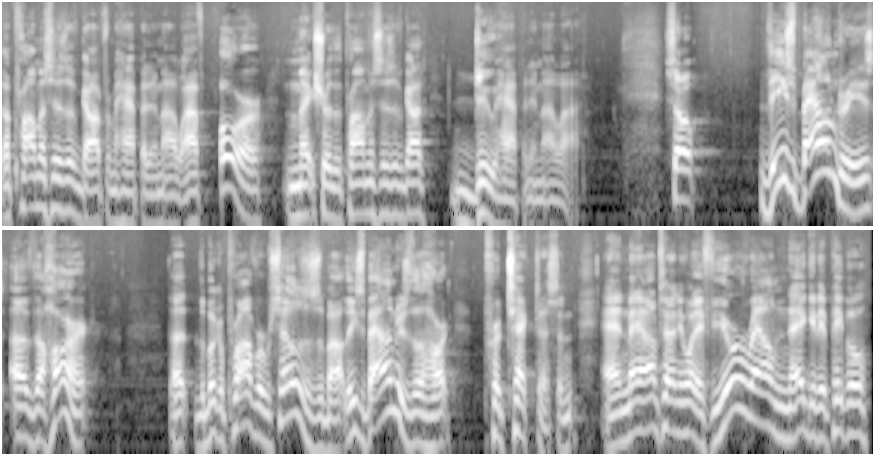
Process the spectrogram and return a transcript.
the promises of God from happening in my life or make sure the promises of God do happen in my life. So, these boundaries of the heart that the book of Proverbs tells us about, these boundaries of the heart protect us. And, and man, I'm telling you what, if you're around negative people,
